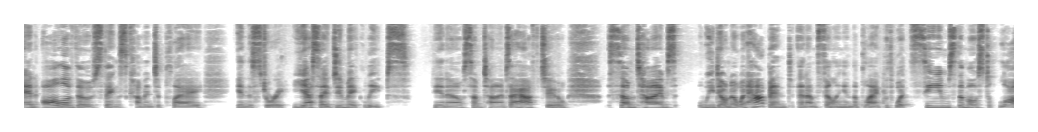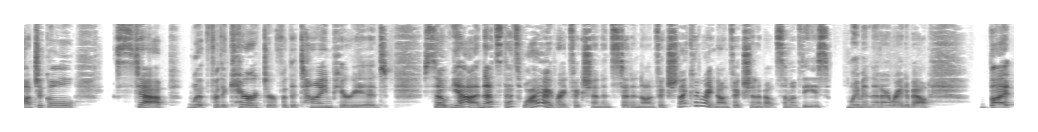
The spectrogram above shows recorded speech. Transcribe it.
And all of those things come into play in the story. Yes, I do make leaps. You know, sometimes I have to. Sometimes we don't know what happened, and I'm filling in the blank with what seems the most logical step for the character for the time period. So yeah and that's that's why i write fiction instead of nonfiction. I could write nonfiction about some of these women that i write about but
